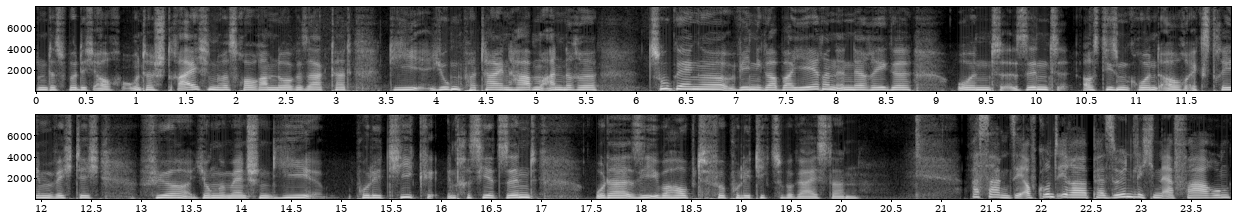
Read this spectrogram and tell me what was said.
Und das würde ich auch unterstreichen, was Frau Ramdor gesagt hat. Die Jugendparteien haben andere Zugänge, weniger Barrieren in der Regel und sind aus diesem Grund auch extrem wichtig für junge Menschen, die Politik interessiert sind oder sie überhaupt für Politik zu begeistern. Was sagen Sie aufgrund Ihrer persönlichen Erfahrung,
